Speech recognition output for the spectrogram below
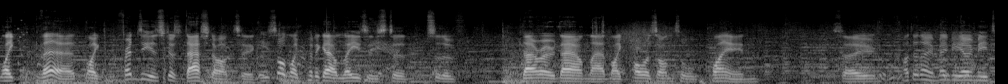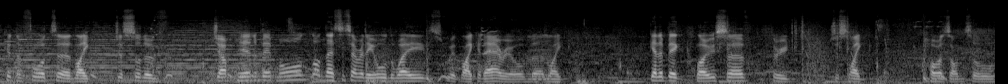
like there, like Frenzy is just dash dancing. He's not like putting out lasers to sort of narrow down that like horizontal plane. So I don't know. Maybe Omid can afford to like just sort of jump in a bit more. Not necessarily all the ways with like an aerial, but like get a bit closer through just like horizontal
